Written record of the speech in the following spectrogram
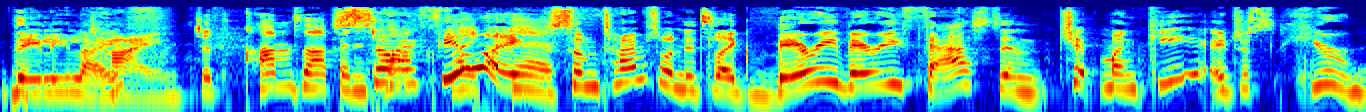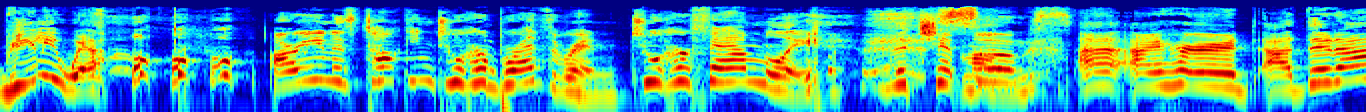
daily life. Time. Just comes up and So I talks feel like, like this. sometimes when it's like very, very fast and chipmunky, I just hear really well. Arian is talking to her brethren, to her family, the so chipmunks. I, I heard 아들아.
